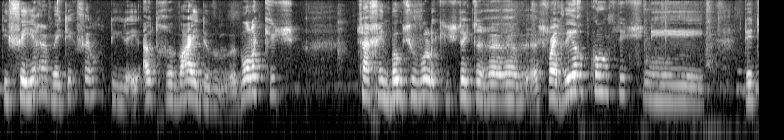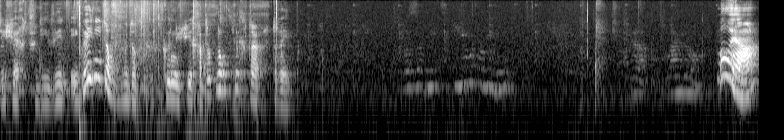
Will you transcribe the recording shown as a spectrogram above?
die veren, weet ik veel. Die uitgewaaide wolkjes. Het zijn geen boze wolkjes dat er uh, slecht weer op komst is. Nee, dit is echt van die wit. Ik weet niet of we dat kunnen zien. Gaat ook nog een vliegtuigstreep. Oh ja.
